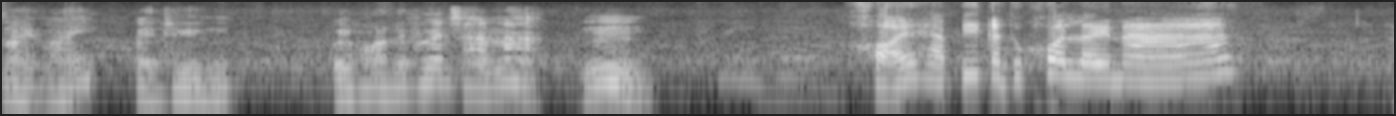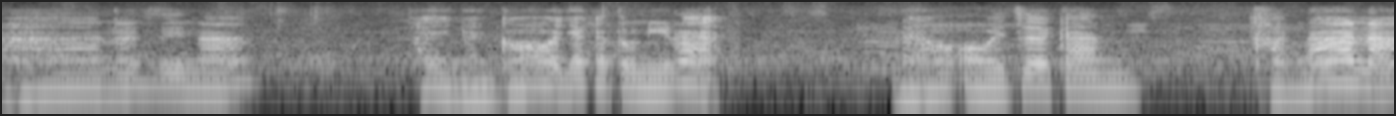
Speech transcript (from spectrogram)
หน่อยไหมไปถึงอวยพรให้เพื่อนฉันน่ะ อืม ขอให้แฮปปี้กันทุกคนเลยนะ อ่า นั่นสินะ ถ้าอย่างนั้นก็แยกกันตรงนี้แหละ แล้วเอาไว้เจอกันครั้งหน้านะ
